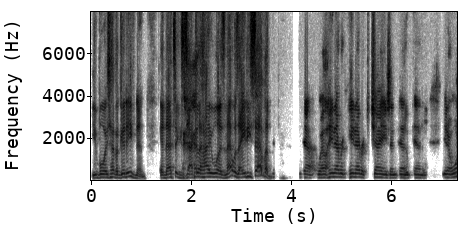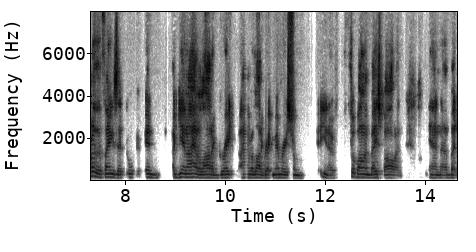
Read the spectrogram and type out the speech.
You boys have a good evening. And that's exactly how he was. And that was 87. Yeah, well, he never he never changed. And and, and you know, one of the things that and again, I had a lot of great I have a lot of great memories from, you know, football and baseball and and uh, but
